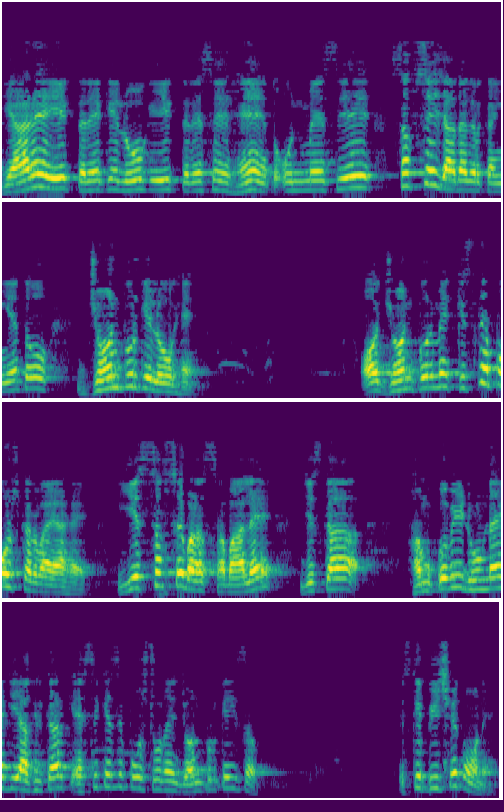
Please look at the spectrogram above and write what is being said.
11 एक तरह के लोग एक तरह से हैं तो उनमें से सबसे ज़्यादा अगर कहीं है तो जौनपुर के लोग हैं। और जौनपुर में किसने पोस्ट करवाया है? ये सबसे बड़ा सवाल है, जिसका हमको भी ढूंढना है कि आखिरकार कैसे कैसे पोस्ट हो रहे हैं, जौनपुर के ही सब। इसके पीछे कौन है?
